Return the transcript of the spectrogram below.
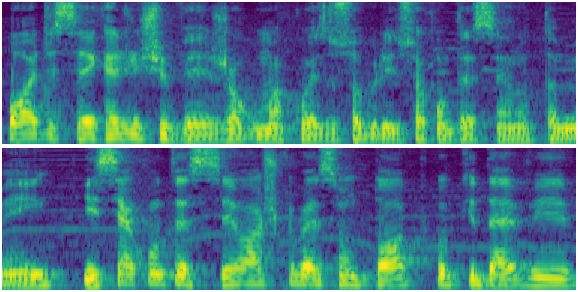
Pode ser que a gente veja alguma coisa sobre isso acontecendo também. E se acontecer, eu acho que vai ser um tópico que deve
